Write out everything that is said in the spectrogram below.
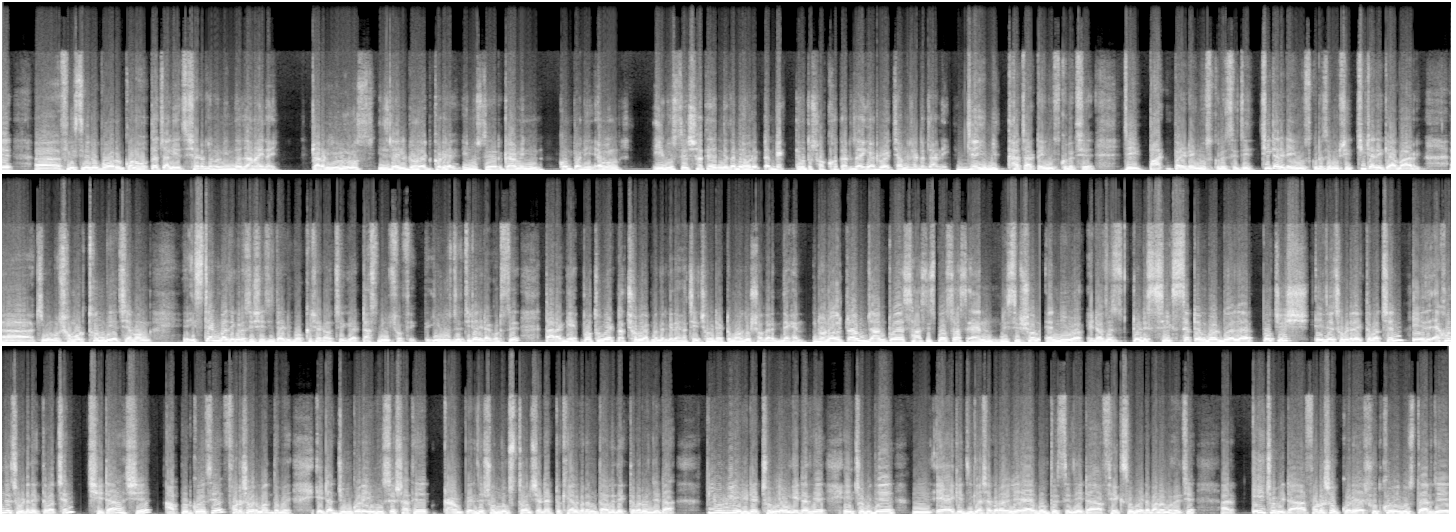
ফিলিস্তিনের উপর গণহত্যা চালিয়েছে সেটার জন্য নিন্দা জানায় নাই। কারণ ইউনুস ইসরায়েল ডোনেট করে ইউনুসের গ্রামীণ কোম্পানি এবং ইউনুসের সাথে নেতানিয়াহুর একটা ব্যক্তিগত সক্ষতার জায়গা রয়েছে, আমরা সেটা জানি। যেই মিথ্যাচারটা ইউজ করেছে, যেই পাটপাড়িটা ইউজ করেছে, যে চিটারিটা ইউজ করেছে, এবং সেই চিটারিকে আবার কি বলব, সমর্থন দিয়েছে এবং স্ট্যান্ডবাজি করেছে সেই চিটারির পক্ষে, সেটা হচ্ছে গিয়ে শফিক। ইউনুস যে চিটারিটা করছে, তার আগে প্রথমে একটা ছবি আপনাদেরকে দেখাচ্ছি ছবিটা একটু মনোযোগ সহকারে দেখেন। ডোনাল্ড ট্রাম্প জান টু সাস sponsors and reception and New York এটা হচ্ছে টোয়েন্টি সিক্স সেপ্টেম্বর দুই হাজার পঁচিশ, এই যে ছবিটা দেখতে পাচ্ছেন, এই এখন যে ছবিটা দেখতে পাচ্ছেন, সেটা সে আপলোড করেছে ফটোশপের মাধ্যমে। এটা জুম করে ইউনুসের সাথে ট্রাম্পের যে সংযোগস্থল সেটা একটু খেয়াল করেন, তাহলে দেখতে পারেন যেটা পিওরলি এডিটেড ছবি এবং এটা যে এই ছবিতে এআই কে জিজ্ঞাসা করা হলে এআই বলতেছে যে এটা ফেক ছবি, এটা বানানো হয়েছে। আর এই ছবিটা ফটোশপ করে সুদখুর ইউনুস তার যে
